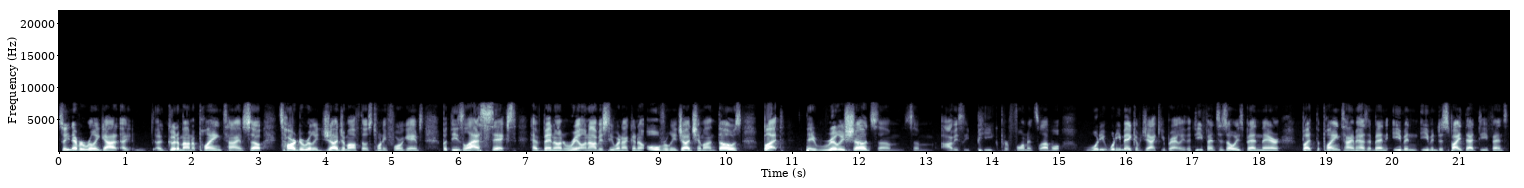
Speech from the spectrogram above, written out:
So he never really got a, a good amount of playing time. So it's hard to really judge him off those 24 games. But these last six have been unreal. And obviously, we're not going to overly judge him on those. But they really showed some some obviously peak performance level. What do you, what do you make of Jackie Bradley? The defense has always been there, but the playing time hasn't been even even despite that defense.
